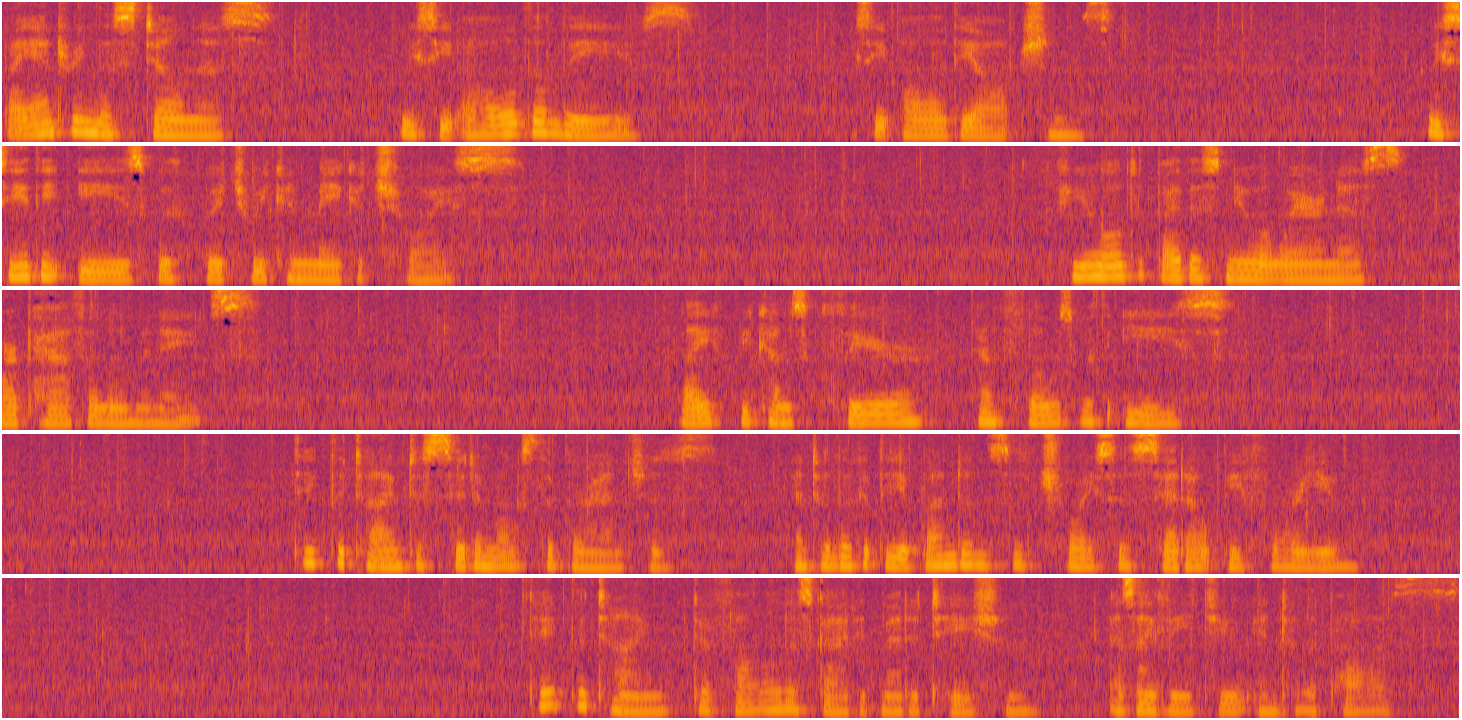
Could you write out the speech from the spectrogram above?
By entering the stillness, we see all of the leaves, we see all of the options. We see the ease with which we can make a choice. Fueled by this new awareness, our path illuminates. Life becomes clear and flows with ease. Take the time to sit amongst the branches and to look at the abundance of choices set out before you. Take the time to follow this guided meditation as I lead you into the pause.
